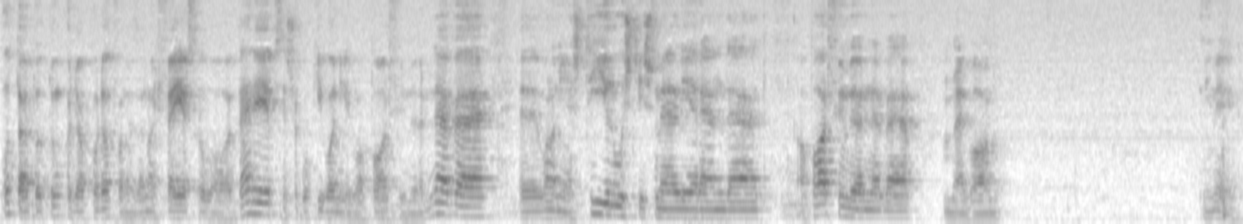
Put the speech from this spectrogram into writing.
ott tartottunk, hogy akkor ott van ez a nagy fehér szoba, ahol belépsz, és akkor ki van írva a parfümőr neve, valamilyen stílust is mellé rendelt, a parfümőr neve, meg a... Mi még?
